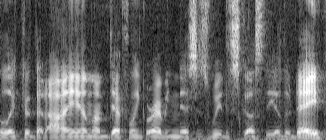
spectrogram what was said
collector that I am. I'm definitely grabbing this as we discussed the other day.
